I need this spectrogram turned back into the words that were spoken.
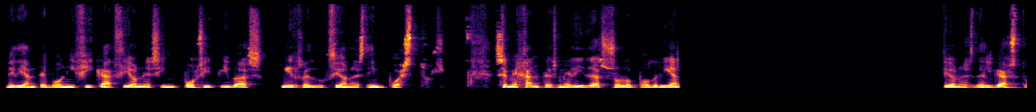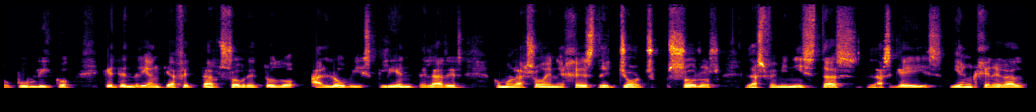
mediante bonificaciones impositivas y reducciones de impuestos. Semejantes medidas solo podrían del gasto público que tendrían que afectar sobre todo a lobbies clientelares como las ONGs de George Soros, las feministas, las gays y en general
